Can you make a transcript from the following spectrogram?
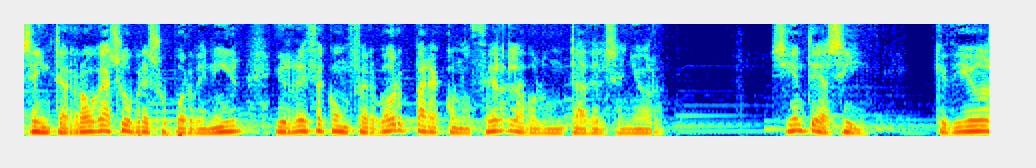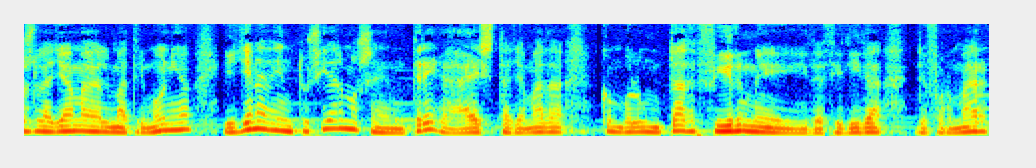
se interroga sobre su porvenir y reza con fervor para conocer la voluntad del Señor. Siente así que Dios la llama al matrimonio y llena de entusiasmo se entrega a esta llamada con voluntad firme y decidida de formar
